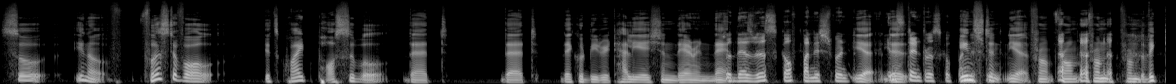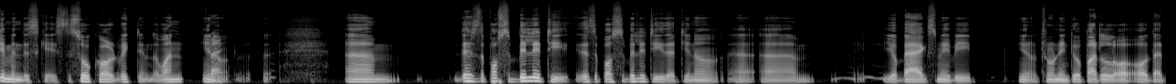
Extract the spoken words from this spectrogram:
So, you know, first of all, it's quite possible that that there could be retaliation there and then. So there's risk of punishment, Yeah, instant risk of punishment. instant yeah from from from from the victim in this case the so-called victim the one you know um, there's the possibility there's a possibility that you know uh, um, your bags may be you know thrown into a puddle or, or that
